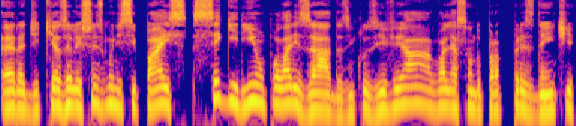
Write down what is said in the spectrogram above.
era de que as eleições municipais seguiriam polarizadas, inclusive a avaliação do próprio presidente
